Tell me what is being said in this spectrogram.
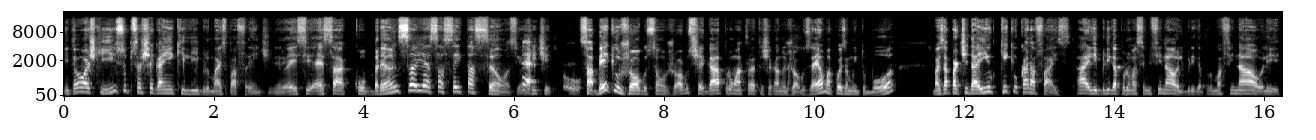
Então, eu acho que isso precisa chegar em equilíbrio mais para frente. entendeu? Esse, essa cobrança e essa aceitação. Assim, a É, gente o- saber que os jogos são os jogos, chegar para um atleta chegar nos jogos é uma coisa muito boa, mas a partir daí, o que, que o cara faz? Ah, ele briga por uma semifinal, ele briga por uma final, ele.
